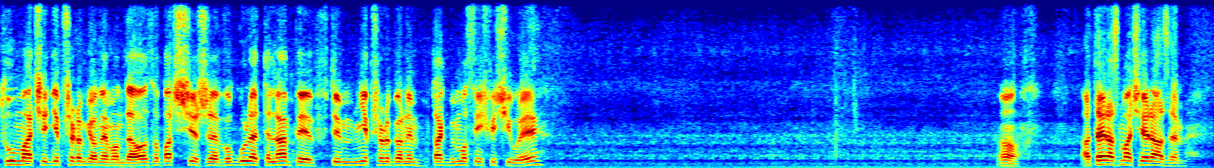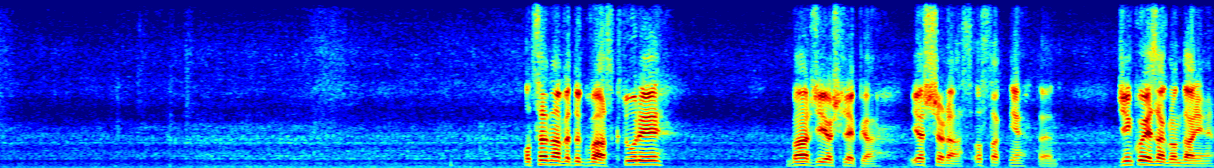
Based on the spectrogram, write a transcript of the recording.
Tu macie nieprzerobione Mondeo. Zobaczcie, że w ogóle te lampy w tym nieprzerobionym tak by mocniej świeciły. O. A teraz macie razem. Ocena według Was, który bardziej oślepia? Jeszcze raz, ostatnie ten. Dziękuję za oglądanie.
